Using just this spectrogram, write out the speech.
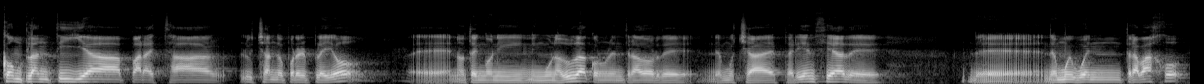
con plantilla para estar luchando por el playoff, eh, no tengo ni, ninguna duda, con un entrenador de, mucha experiencia, de, muy buen trabajo.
